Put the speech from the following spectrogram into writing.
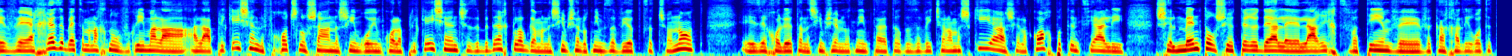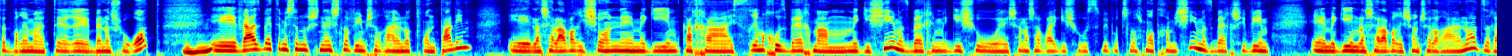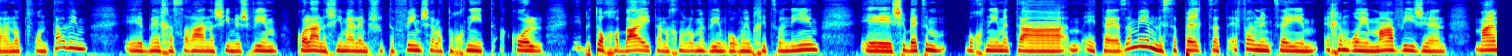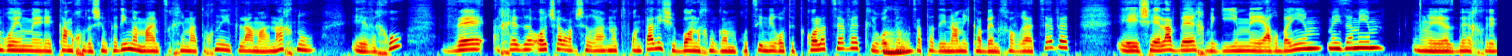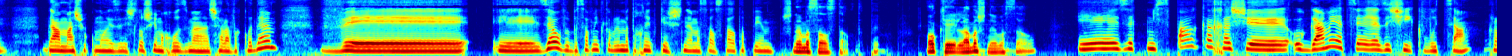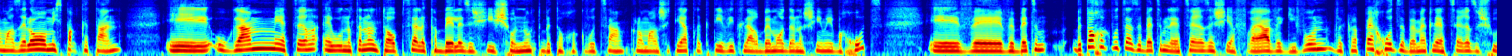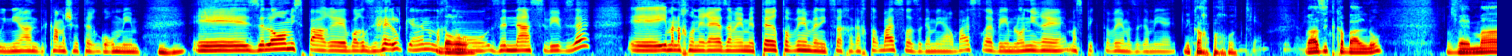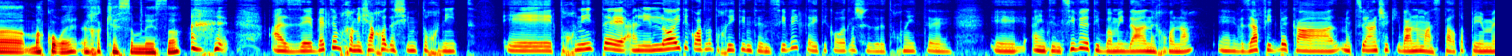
ואחרי זה בעצם אנחנו עוברים על ה application, לפחות שלושה אנשים רואים כל application, שזה בדרך כלל גם אנשים שנותנים זוויות קצת שונות. אה, זה יכול להיות אנשים שהם נותנים את יותר את הזווית של המשקיע, של לקוח פוטנציאלי, של מנטור שיותר יודע להעריך צוותים ו- וככה לראות את הדברים היותר אה, בין השורות. אה, ואז בעצם יש לנו שני שלבים של ראיונות פרונטליים. לשלב הראשון מגיעים ככה 20% בערך מהמגישים, אז בערך אם הגישו, שנה שעברה הגישו סביבות 350, אז בערך 70 אה, מגיעים לשלב הראשון של הראיונות, זה ראיונות פרונטליים. בערך עשרה אנשים יושבים, כל האנשים האלה הם שותפים של התוכנית, הכל אה, בתוך הבית, אנחנו לא מביאים גורמים חיצוניים, אה, שבעצם בוחנים את, ה, את היזמים, לספר קצת איפה הם נמצאים, איך הם רואים, מה ה vision, מה הם רואים אה, כמה חודשים קדימה, מה הם צריכים מהתוכנית, למה אנחנו אה, וכו'. ואחרי זה עוד שלב של רעיונות פרונטלי, שבו אנחנו גם רוצים לראות את כל הצוות, לראות גם אהה. קצת הדינמיקה בין חברי הצוות, אה, שאליו בערך מגיעים אה, 40 מיזמים. אז בערך גם משהו כמו איזה 30 אחוז מהשלב הקודם, וזהו, ובסוף מתקבלים בתוכנית כ-12 סטארט-אפים. 12 סטארט-אפים. אוקיי, למה 12? אה, זה מספר ככה שהוא גם מייצר איזושהי קבוצה, כלומר זה לא מספר קטן, אה, הוא גם מייצר, אה, הוא נותן לנו את האופציה לקבל איזושהי שונות בתוך הקבוצה, כלומר שתהיה אטרקטיבית להרבה מאוד אנשים מבחוץ, אה, ו- ובעצם בתוך הקבוצה זה בעצם לייצר איזושהי הפריה וגיוון, וכלפי חוץ זה באמת לייצר איזשהו עניין בכמה שיותר גורמים. מהמם. אה, זה לא מספר אה, ברזל, כן? אנחנו, ברור. זה נע סביב זה. אה, אם אנחנו נראה יזמים יותר טובים ונצטרך לקחת 14, אז זה גם יהיה 14, ואם לא נראה מספיק טובים, אז זה גם יהיה... ניקח פחות. כן. יהיה. ואז התקבלנו, ומה מה קורה? איך הקסם נעשה? אז אה, בעצם חמישה חודשים תוכנית. אה, תוכנית, אה, אני לא הייתי קוראת לה תוכנית אינטנסיבית, הייתי קוראת לה שזו תוכנית, האינטנסיביות היא במידה הנכונה. וזה הפידבק המצוין שקיבלנו מהסטארט-אפים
